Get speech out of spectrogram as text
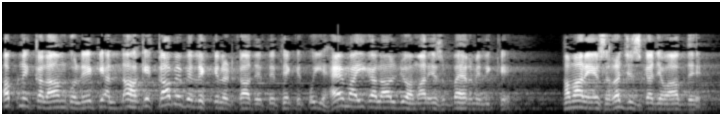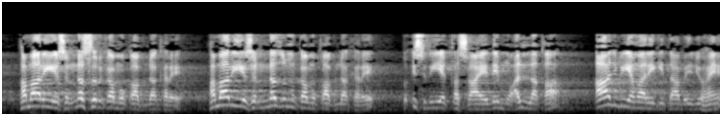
اپنے کلام کو لے کے اللہ کے کعبے پہ لکھ کے لٹکا دیتے تھے کہ کوئی ہے مائی کا لال جو ہمارے اس بحر میں لکھے، ہمارے اس رجز کا جواب دے، ہماری اس نثر کا مقابلہ کرے، ہماری اس نظم کا مقابلہ کرے۔ تو اس لیے قصائد معلقہ آج بھی ہماری کتابیں جو ہیں،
